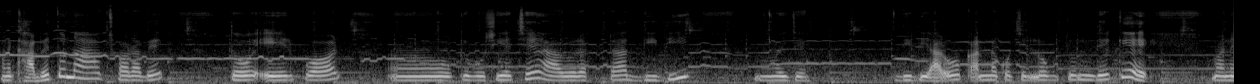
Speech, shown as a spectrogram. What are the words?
মানে খাবে তো না, ছড়াবে। তো এরপর ওকে বসিয়েছে আর ওর একটা দিদি ওই যে দিদি, আর ও কান্না করছে, লোকজন দেখে মানে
